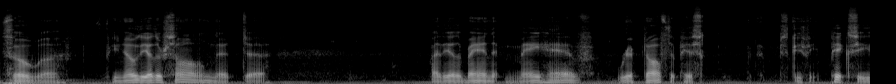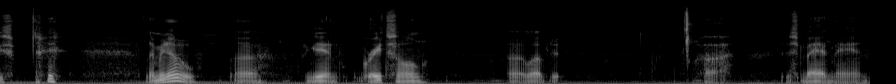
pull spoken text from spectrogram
so uh, if you know the other song that uh, by the other band that may have ripped off the Pis- excuse me Pixies, let me know. Uh, again, great song. I loved it. Uh, this Madman.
